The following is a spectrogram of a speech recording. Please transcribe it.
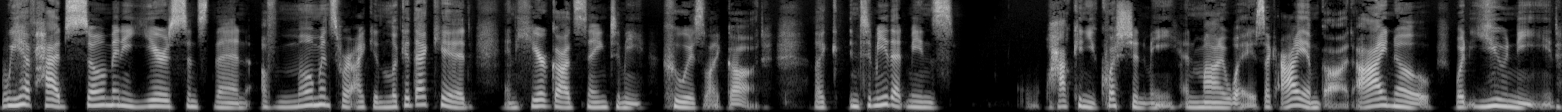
we have had so many years since then of moments where I can look at that kid and hear God saying to me, who is like God? Like, and to me, that means, how can you question me and my ways? Like, I am God. I know what you need.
